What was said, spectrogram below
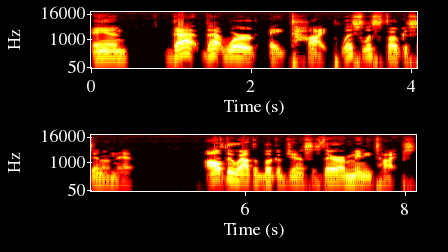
And that that word a type. Let's let's focus in on that. All throughout the book of Genesis, there are many types.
